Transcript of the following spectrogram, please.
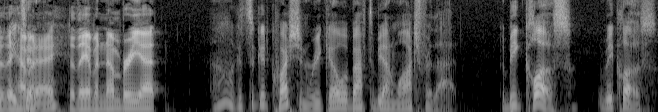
do they be have today. A, do they have a number yet? Oh, that's a good question, Rico. We'll have to be on watch for that. It'd be close. It'd be close.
